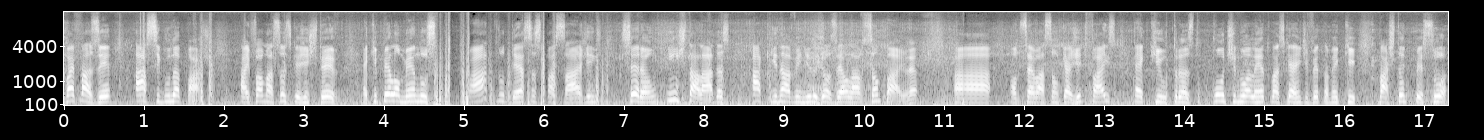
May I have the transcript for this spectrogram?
vai fazer a segunda parte. As informações que a gente teve é que pelo menos quatro dessas passagens serão instaladas aqui na Avenida José Olavo Sampaio. Né? A observação que a gente faz é que o trânsito continua lento, mas que a gente vê também que bastante pessoa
